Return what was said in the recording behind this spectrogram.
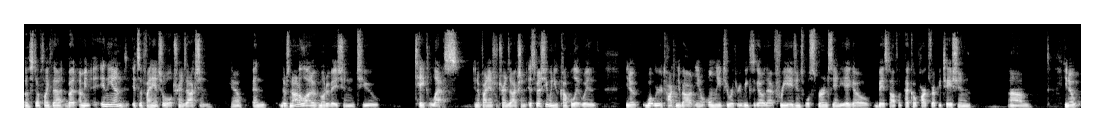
of stuff like that, but I mean, in the end, it's a financial transaction, you know, and there's not a lot of motivation to take less in a financial transaction, especially when you couple it with, you know, what we were talking about, you know, only two or three weeks ago that free agents will spurn San Diego based off of Petco Park's reputation. Um, you know,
